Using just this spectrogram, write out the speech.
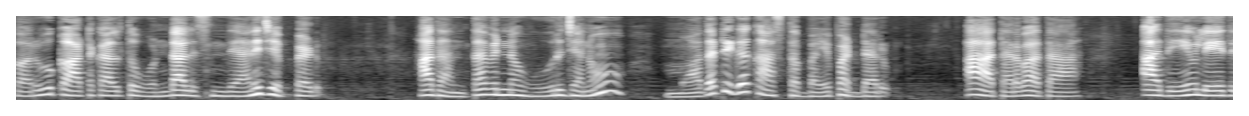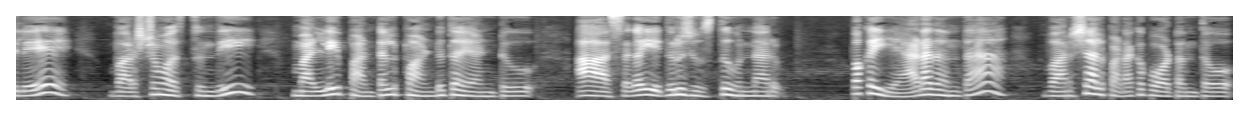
కరువు కాటకాలతో ఉండాల్సిందే అని చెప్పాడు. అదంతా విన్న ఊరు జనం మొదటిగా కాస్త భయపడ్డారు. ఆ తర్వాత అదేం లేదులే వర్షం వస్తుంది మళ్ళీ పంటలు పండుతాయంటూ ఆశగా ఎదురు చూస్తూ ఉన్నారు. ఒక ఏడాదంతా వర్షాలు పడకపోవటంతో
